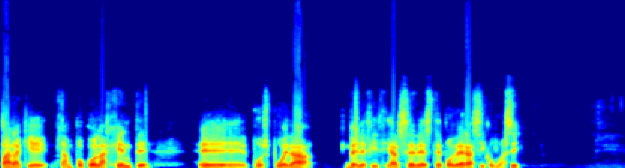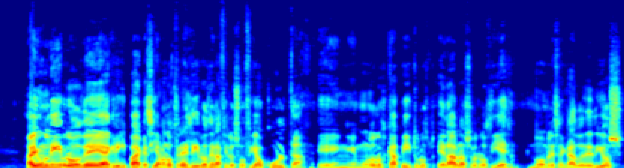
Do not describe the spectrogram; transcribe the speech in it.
para que tampoco la gente eh, pues pueda beneficiarse de este poder así como así. Hay un libro de Agripa que se llama Los tres libros de la filosofía oculta. En, uno de los capítulos él habla sobre los diez nombres sagrados de Dios.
